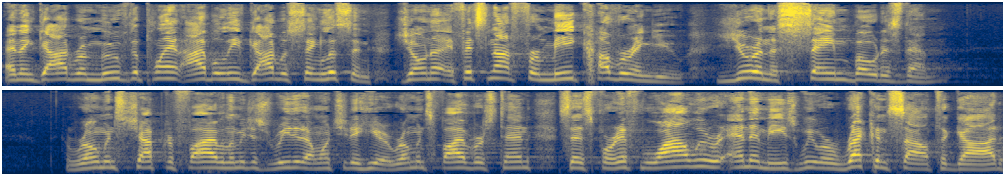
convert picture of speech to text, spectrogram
and then God removed the plant, I believe God was saying, listen, Jonah, if it's not for me covering you, you're in the same boat as them. Romans chapter 5, let me just read it. I want you to hear. Romans 5, verse 10 says, For if while we were enemies, we were reconciled to God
